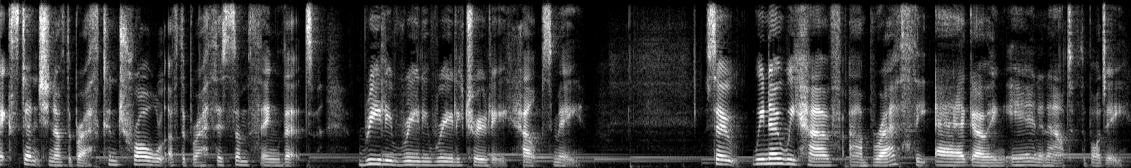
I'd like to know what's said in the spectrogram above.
extension of the breath, control of the breath, is something that really, really, really, truly helps me. So we know we have our breath, the air going in and out of the body.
